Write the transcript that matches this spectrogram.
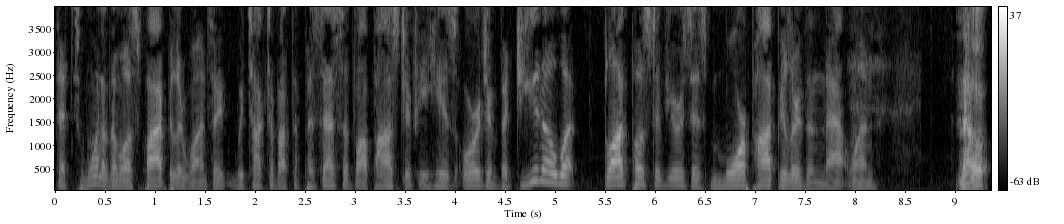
that's one of the most popular ones. we talked about the possessive apostrophe, his origin. But do you know what blog post of yours is more popular than that one? No.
